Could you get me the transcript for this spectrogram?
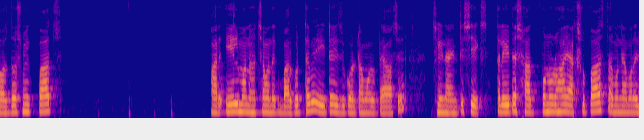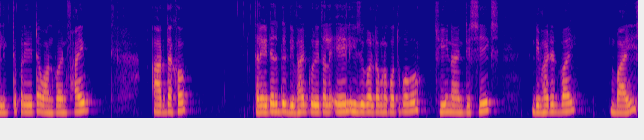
দশ দশমিক পাঁচ, আর এল মানে হচ্ছে আমাদের বার করতে হবে, এইটা ইজুকালটা আমাদের দেওয়া আছে থ্রি নাইনটি সিক্স তাহলে এটা সাত পনেরো হয় একশো পাঁচ, তার মানে আমরা লিখতে পারি এটা ওয়ান পয়েন্ট ফাইভ আর দেখো, তাহলে এটা যদি ডিভাইড করি, তাহলে এল ইজুকালটা আমরা কত পাবো? Three ninety six divided by বাইশ,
